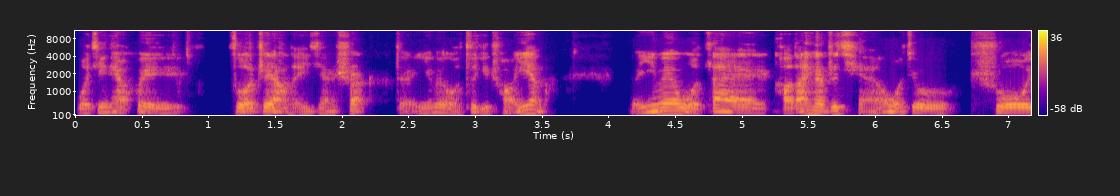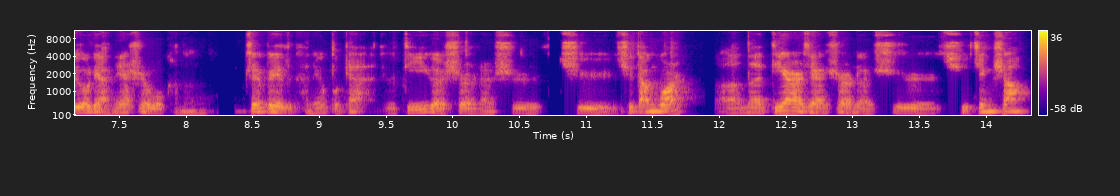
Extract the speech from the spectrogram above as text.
我今天会。做这样的一件事儿，对，因为我自己创业嘛，因为我在考大学之前，我就说我有两件事，我可能这辈子肯定不干。就第一个事儿呢是去去当官儿啊，那第二件事呢是去经商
